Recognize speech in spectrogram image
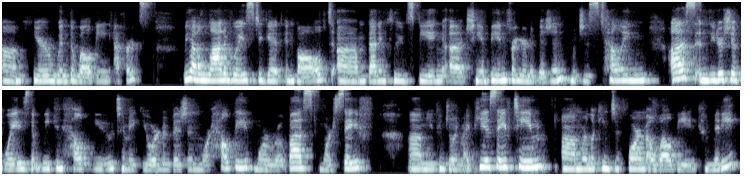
um, here with the well-being efforts. We have a lot of ways to get involved. Um, that includes being a champion for your division, which is telling us in leadership ways that we can help you to make your division more healthy, more robust, more safe. Um, you can join my PSAFE team. Um, we're looking to form a well-being committee.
